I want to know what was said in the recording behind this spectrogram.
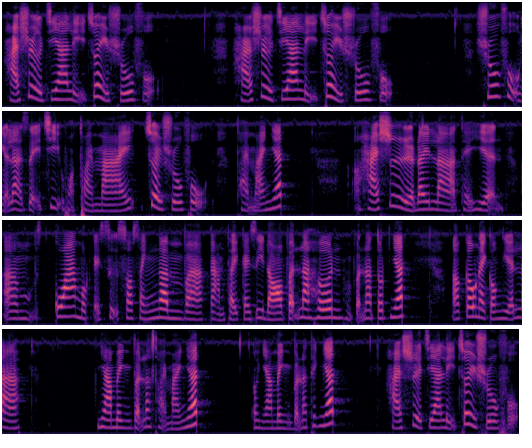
还是家里最舒服。 还是家里最舒服。舒服 nghĩa là dễ chịu hoặc thoải mái. 最舒服 thoải mái nhất. Hái sư ở đây là thể hiện um, qua một cái sự so sánh ngầm và cảm thấy cái gì đó vẫn là hơn, vẫn là tốt nhất. Uh, câu này có nghĩa là nhà mình vẫn là thoải mái nhất ở nhà mình vẫn là thích nhất. Hái sự gia lý最舒服.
